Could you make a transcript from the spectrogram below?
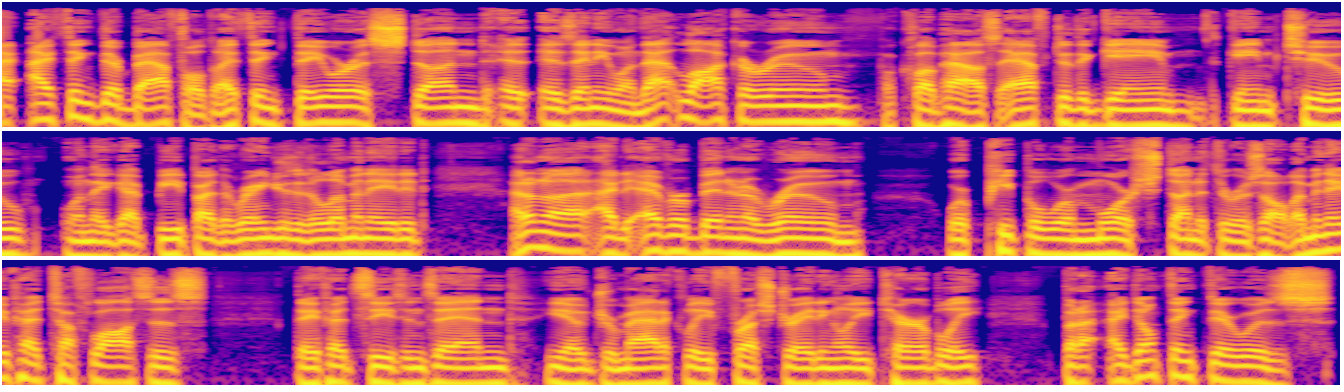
I think they're baffled. I think they were as stunned as, as anyone. That locker room, a clubhouse after the game, game two, when they got beat by the Rangers and eliminated. I don't know that I'd ever been in a room where people were more stunned at the result. I mean, they've had tough losses. They've had seasons end, you know, dramatically, frustratingly, terribly. But I don't think there was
